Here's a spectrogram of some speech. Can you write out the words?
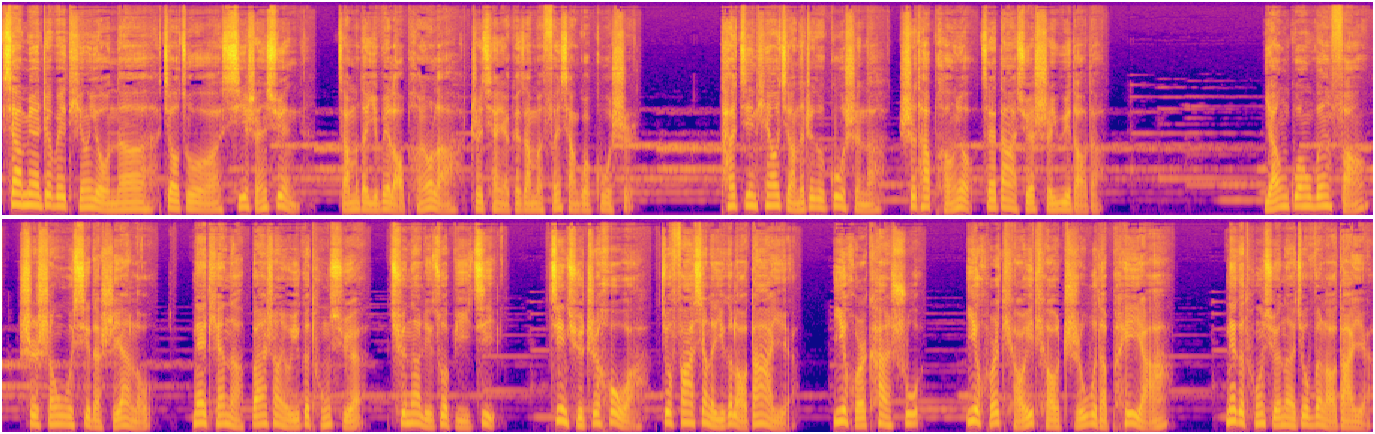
下面这位听友呢叫做西神训。咱们的一位老朋友了，之前也给咱们分享过故事。他今天要讲的这个故事呢，是他朋友在大学时遇到的。阳光温房是生物系的实验楼。那天呢，班上有一个同学去那里做笔记，进去之后啊，就发现了一个老大爷，一会儿看书，一会儿挑一挑植物的胚芽。那个同学呢，就问老大爷：“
